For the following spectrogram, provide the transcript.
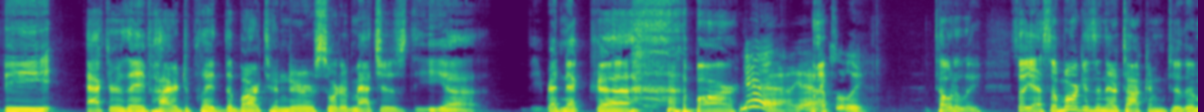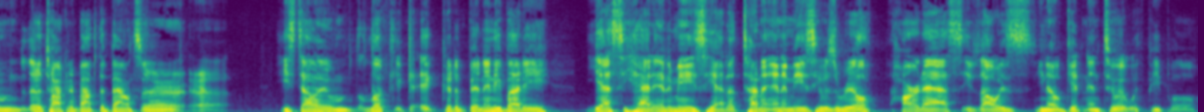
the actor they've hired to play the bartender sort of matches the uh, the redneck uh, bar. Yeah, yeah, like, absolutely. Totally. So yeah, so Morgan's in there talking to them. They're talking about the bouncer. Uh, he's telling them, look, it, it could have been anybody. Yes, he had enemies. He had a ton of enemies. He was a real hard ass. He was always, you know, getting into it with people,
